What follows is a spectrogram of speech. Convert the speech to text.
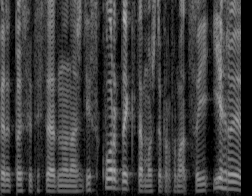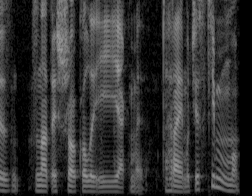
підписуйтесь на наш Діскордик, там можете пропонувати свої ігри, знати, що, коли і як ми граємо чи стрімимо.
